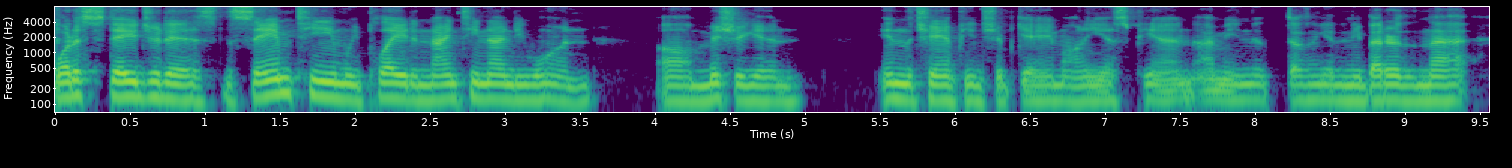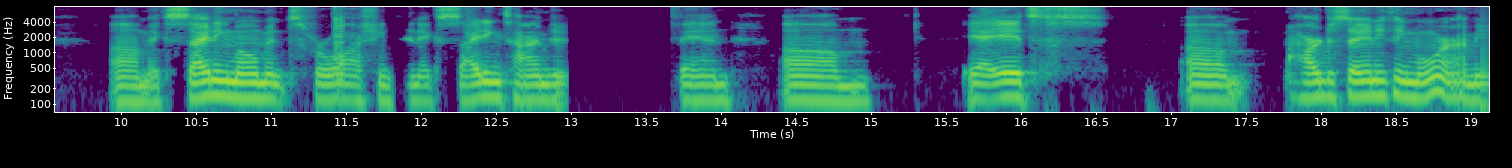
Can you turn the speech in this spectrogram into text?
what a stage it is! The same team we played in 1991, um, Michigan, in the championship game on ESPN. I mean, it doesn't get any better than that. Um, exciting moments for Washington. Exciting time to fan. Um, yeah, it's um, hard to say anything more. I mean,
